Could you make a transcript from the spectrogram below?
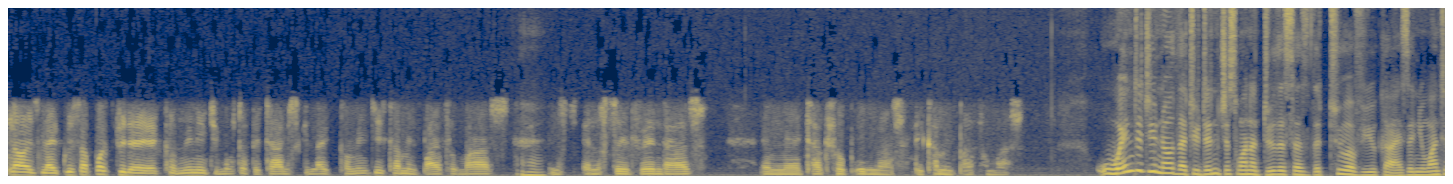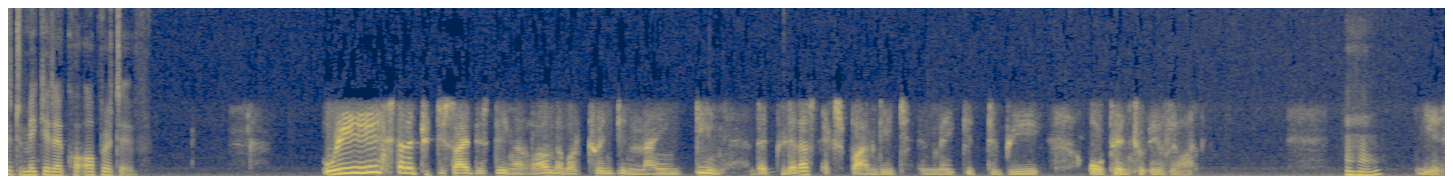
No, it's like we support to the community most of the times. Like communities come and buy from us, uh-huh. and, and street vendors and uh, tuck shop owners. They come and buy from us. When did you know that you didn't just want to do this as the two of you guys and you wanted to make it a cooperative? We started to decide this thing around about 2019 that let us expand it and make it to be open to everyone. Mm-hmm. Yes.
